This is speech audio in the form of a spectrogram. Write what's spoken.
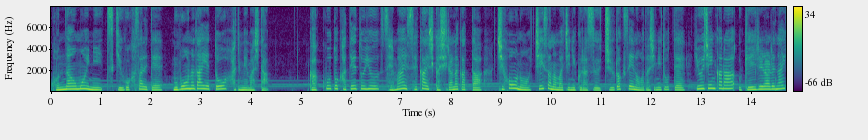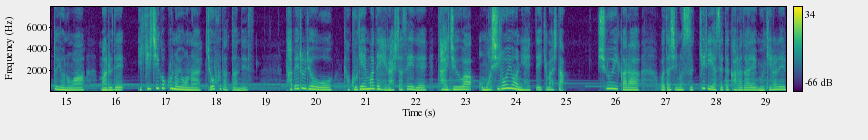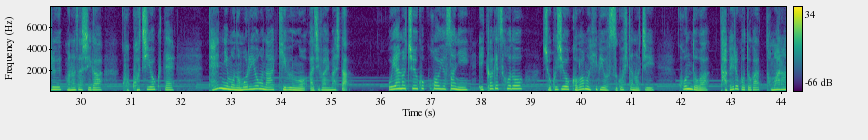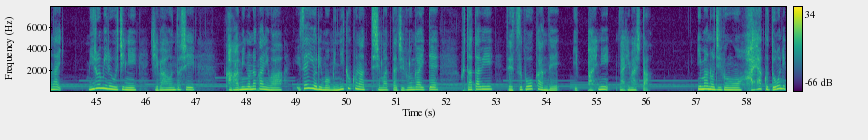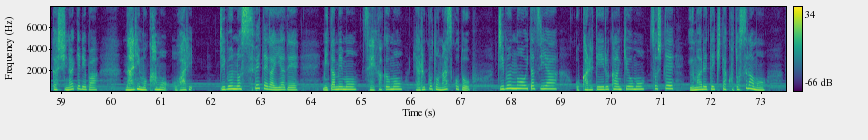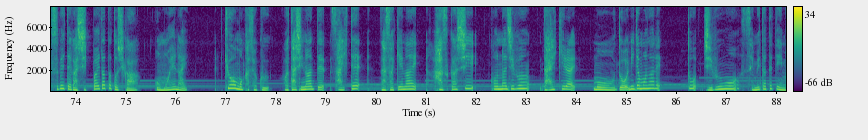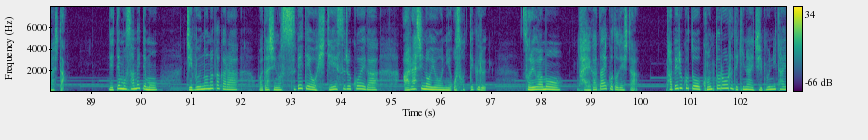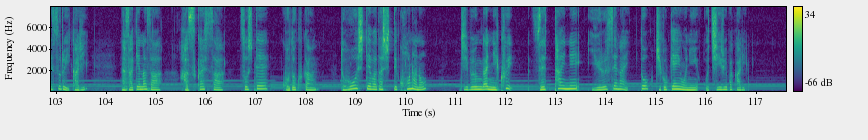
こんな思いに突き動かされて無謀なダイエットを始めました。学校と家庭という狭い世界しか知らなかった地方の小さな町に暮らす中学生の私にとって友人から受け入れられないというのはまるで生き地獄のような恐怖だったんです食べる量を極限まで減らしたせいで体重は面白いように減っていきました周囲から私のすっきり痩せた体へ向けられる眼差しが心地よくて天にも昇るような気分を味わいました。親の忠告をよそに1ヶ月ほど食事を拒む日々を過ごした後、今度は食べることが止まらない。みるみるうちにリバウンドし、鏡の中には以前よりも醜くなってしまった自分がいて、再び絶望感でいっぱいになりました。今の自分を早くどうにかしなければ何もかも終わり。自分の全てが嫌で見た目も性格もやることなすこと自分の生い立ちや置かれている環境もそして生まれてきたことすらも全てが失敗だったとしか思えない。今日も過食私なんて最低情けない恥ずかしいこんな自分大嫌いもうどうにでもなれと自分を責め立てていました。寝ても覚めても自分の中から私の全てを否定する声が嵐のように襲ってくる。それはもう耐え難いことでした。食べることをコントロールできない自分に対する怒り、情けなさ、恥ずかしさ、そして孤独感。どうして私ってこうなの？自分が憎い、絶対に許せないと自己嫌悪に陥るばかり。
